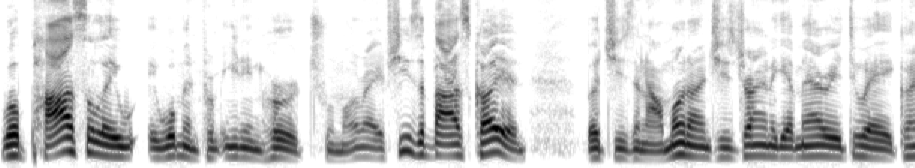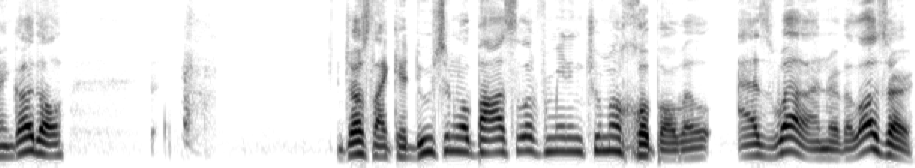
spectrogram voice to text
will passel a, woman from eating her truma, right? If she's a bas kohen, but she's an almona and she's trying to get married to a kohen gadol, just like kedushin will her from eating truma, chuppah will as well. And Rebbe Lazar,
